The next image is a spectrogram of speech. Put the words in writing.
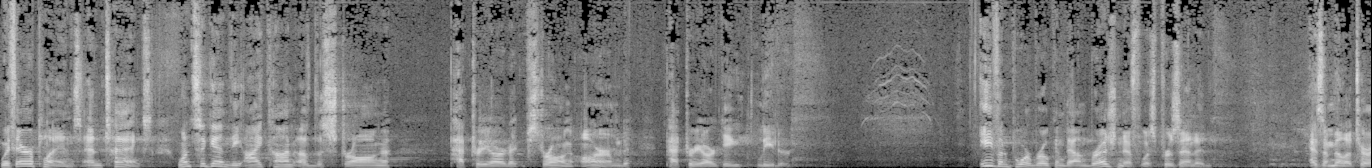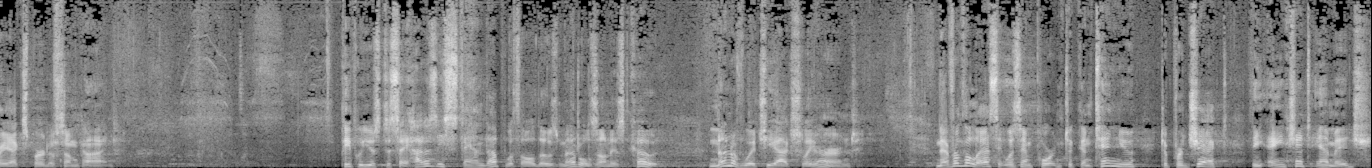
with airplanes and tanks. Once again, the icon of the strong, patriotic, strong armed patriarchy leader. Even poor broken down Brezhnev was presented as a military expert of some kind. People used to say, How does he stand up with all those medals on his coat? None of which he actually earned. Nevertheless, it was important to continue to project the ancient image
